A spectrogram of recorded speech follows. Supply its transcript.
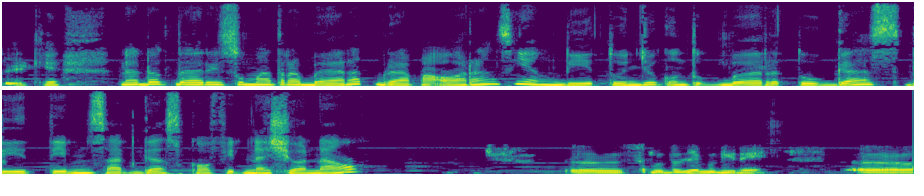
Udi. Oke, nah dok dari Sumatera Barat berapa orang sih yang ditunjuk untuk bertugas di tim Satgas COVID nasional? Uh, sebetulnya begini, uh,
